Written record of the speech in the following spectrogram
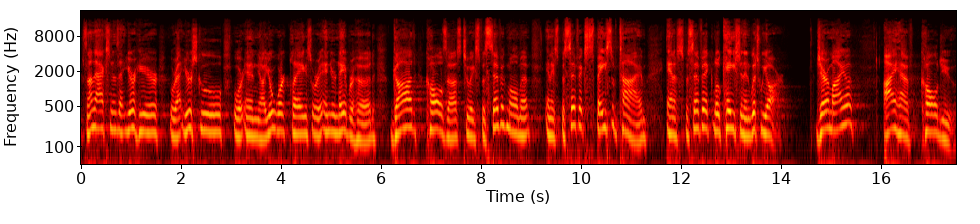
It's not an accident that you're here or at your school or in your workplace or in your neighborhood. God calls us to a specific moment in a specific space of time and a specific location in which we are. Jeremiah, I have called you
